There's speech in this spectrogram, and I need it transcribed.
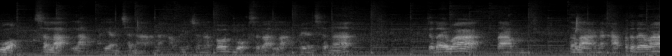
บวกสระหลังพยัญชนะนะครับ พยัญชนะต้นบวกสระหลังพยัญชนะ จะได้ว่าตามตารางนะครับ ก็จะได้ว่า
